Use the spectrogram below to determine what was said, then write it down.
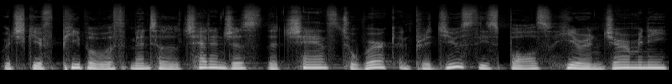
which give people with mental challenges the chance to work and produce these balls here in Germany,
